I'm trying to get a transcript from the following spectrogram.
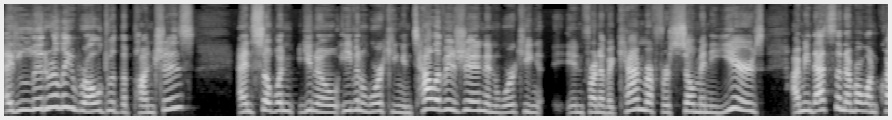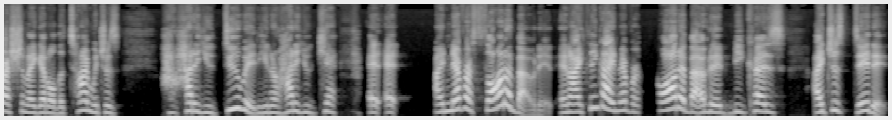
I literally rolled with the punches. And so when, you know, even working in television and working in front of a camera for so many years, I mean, that's the number one question I get all the time, which is how do you do it? You know, how do you get I never thought about it. And I think I never thought about it because I just did it.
